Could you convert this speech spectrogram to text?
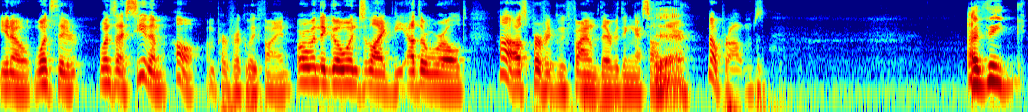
you know, once they once I see them, oh, I'm perfectly fine. Or when they go into like the other world, oh, I was perfectly fine with everything I saw Yeah. there, no problems. I think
